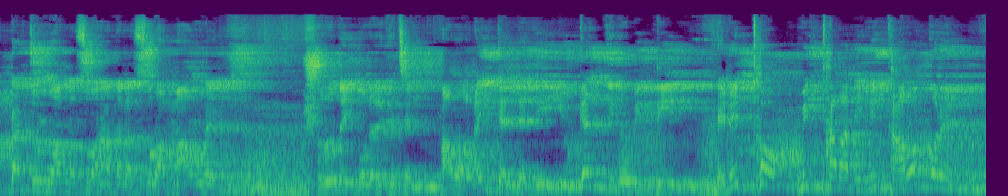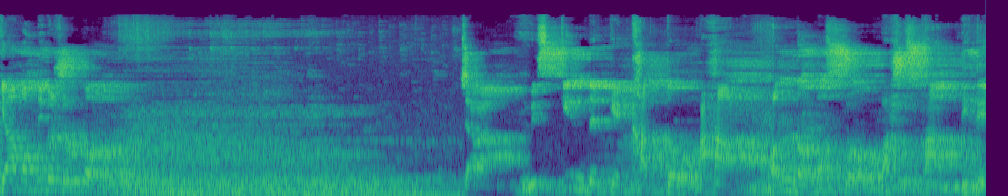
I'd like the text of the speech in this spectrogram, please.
আপনার জন্য আল্লাহ তাআলা সূরা মাউনের শুরুতেই বলে রেখেছেন আরও বিদ্দীন। এই মিথ্যক মিথ্যাবাদী, মিথ্যা আরোপ করেন কিয়ামত দিবসের উপর যারা মিসকিনদেরকে খাদ্য, আহার, অন্ন, বস্ত্র, বাসস্থান দিতে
